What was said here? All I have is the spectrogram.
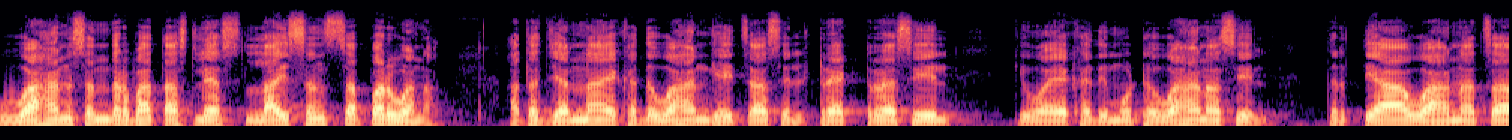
वाहन संदर्भात असल्यास लायसन्सचा परवाना. आता ज्यांना एखादं वाहन घ्यायचं असेल ट्रॅक्टर असेल किंवा एखादे मोठं वाहन असेल तर त्या वाहनाचा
